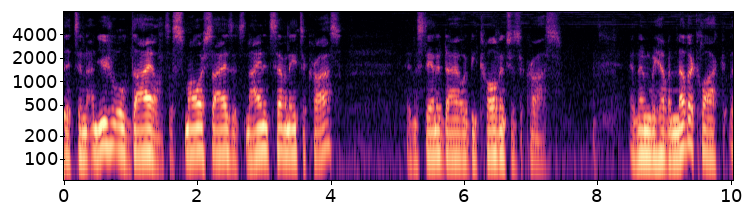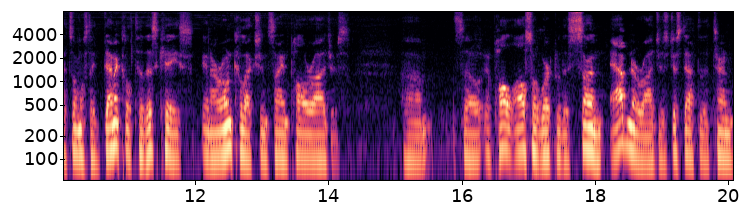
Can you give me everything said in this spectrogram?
it's an unusual dial. It's a smaller size. It's 9 and 7 eighths across. And the standard dial would be 12 inches across. And then we have another clock that's almost identical to this case in our own collection signed Paul Rogers. Um, so Paul also worked with his son Abner Rogers just after the turn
